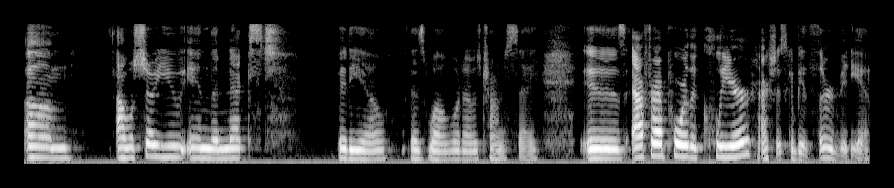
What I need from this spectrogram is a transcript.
Um, I will show you in the next video as well what I was trying to say is after I pour the clear, actually it's going to be the third video,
